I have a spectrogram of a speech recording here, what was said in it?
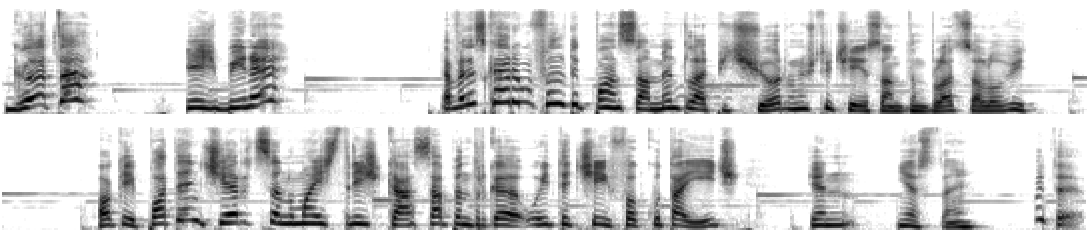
Gata? Ești bine? Dar vedeți că are un fel de pansament la picior. Nu știu ce s-a întâmplat, s-a lovit. Ok, poate încerci să nu mai strici casa pentru că uite ce ai făcut aici. Gen, ia stai. Uite,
